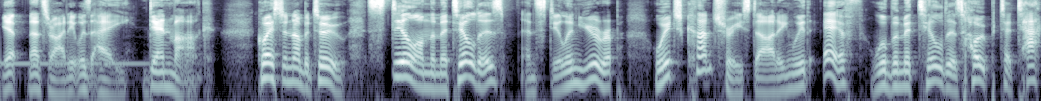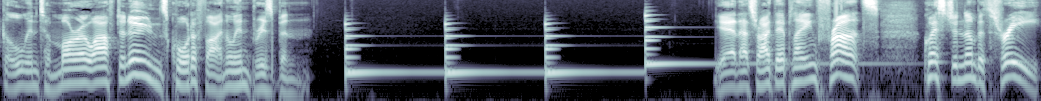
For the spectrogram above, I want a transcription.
Yep, that's right, it was A. Denmark. Question number two. Still on the Matildas, and still in Europe, which country, starting with F, will the Matildas hope to tackle in tomorrow afternoon's quarter-final in Brisbane? Yeah, that's right, they're playing France. Question number three.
